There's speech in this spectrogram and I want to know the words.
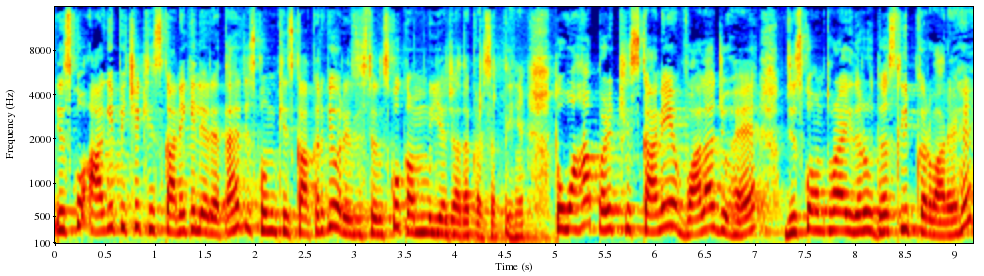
इसको आगे पीछे खिसकाने के लिए रहता है, जिसको हम खिसका करके और रेजिस्टेंस को कम या ज़्यादा कर सकते हैं। तो वहाँ पर खिसकाने वाला जो है, जिसको हम थोड़ा इधर उधर स्लिप करवा रहे हैं,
